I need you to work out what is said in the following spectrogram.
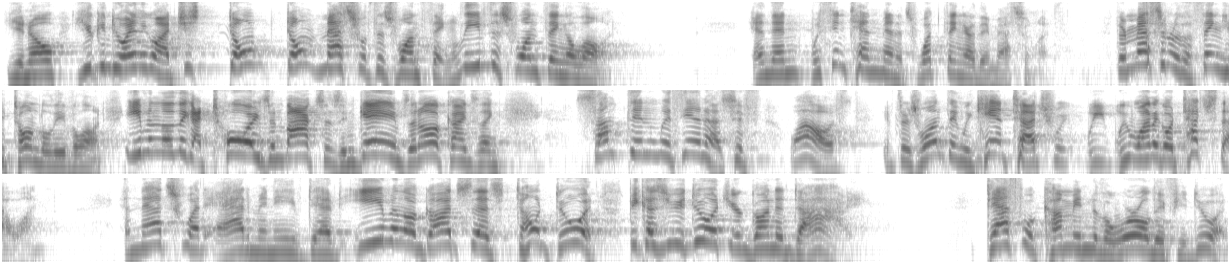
You know, you can do anything you want. Just don't, don't mess with this one thing. Leave this one thing alone. And then within 10 minutes, what thing are they messing with? They're messing with the thing you told them to leave alone. Even though they got toys and boxes and games and all kinds of things, something within us, if, wow, if, if there's one thing we can't touch, we, we, we want to go touch that one. And that's what Adam and Eve did, even though God says, don't do it, because if you do it, you're going to die. Death will come into the world if you do it.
